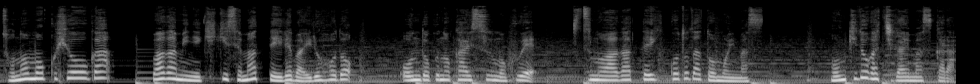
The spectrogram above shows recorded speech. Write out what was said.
その目標が我が身に危機迫っていればいるほど音読の回数も増え質も上がっていくことだと思います。本気度が違いますから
